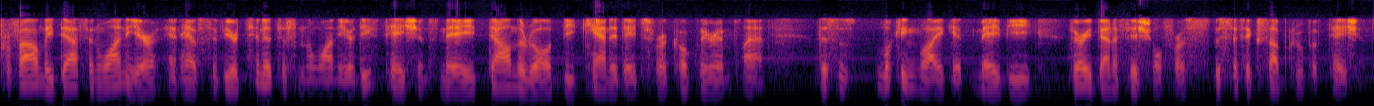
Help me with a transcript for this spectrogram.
profoundly deaf in one ear and have severe tinnitus in the one ear, these patients may down the road be candidates for a cochlear implant. This is looking like it may be very beneficial for a specific subgroup of patients.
